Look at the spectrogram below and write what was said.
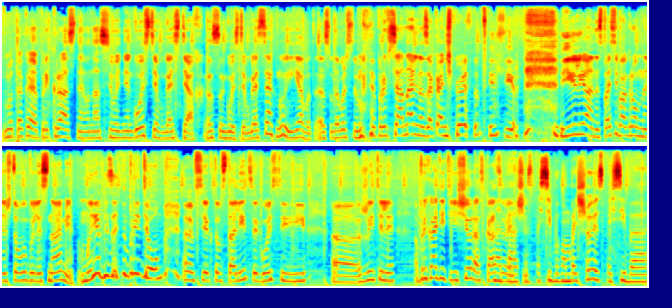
Вот такая прекрасная у нас сегодня гостья в гостях. С гостя в гостях. Ну и я вот э, с удовольствием профессионально заканчиваю этот эфир. Юлиана, спасибо огромное, что вы были с нами. Мы обязательно придем. Э, Все, кто в столице, гости и э, жители. Приходите еще, рассказывайте. Наташа, спасибо вам большое. Спасибо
